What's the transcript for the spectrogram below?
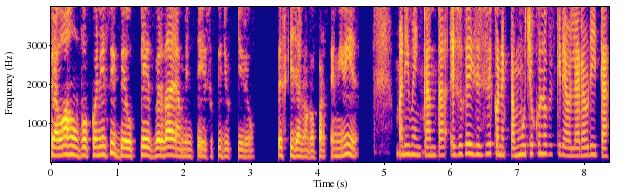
trabajo un poco en eso y veo que es verdaderamente eso que yo quiero, pues que ya no haga parte de mi vida? Mari, me encanta eso que dices, se conecta mucho con lo que quería hablar ahorita,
